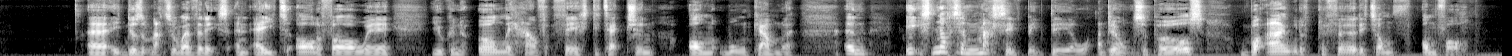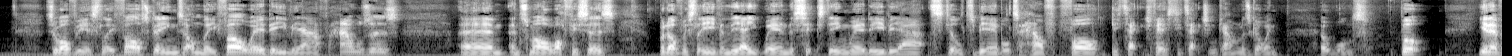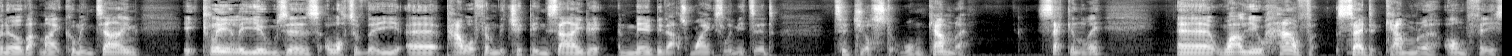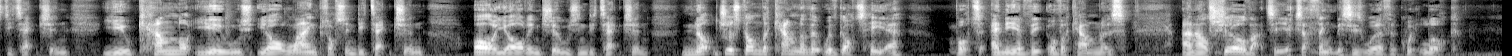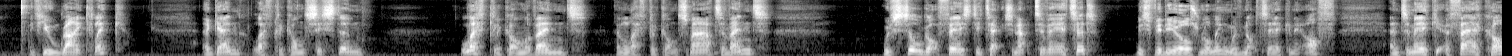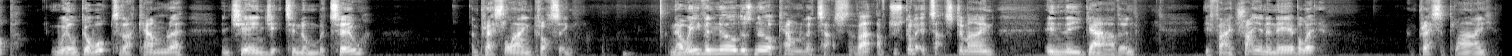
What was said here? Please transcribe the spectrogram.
Uh, it doesn't matter whether it's an 8 or a 4 way, you can only have face detection on one camera. And it's not a massive big deal, I don't suppose, but I would have preferred it on on four. So obviously four screens on the four-way DVR for houses um, and small offices, but obviously even the eight-way and the 16-way DVR still to be able to have four detect face detection cameras going at once. But you never know, that might come in time. It clearly uses a lot of the uh, power from the chip inside it, and maybe that's why it's limited to just one camera. Secondly, uh, while you have said camera on face detection, you cannot use your line crossing detection or your intrusion detection, not just on the camera that we've got here, but any of the other cameras. And I'll show that to you because I think this is worth a quick look. If you right click, again, left click on system, left click on event, and left click on smart event, we've still got face detection activated. This video's running, we've not taken it off. And to make it a fair cop, we'll go up to that camera and change it to number two and press line crossing. Now, even though there's no camera attached to that, I've just got it attached to mine in the garden. If I try and enable it and press apply,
